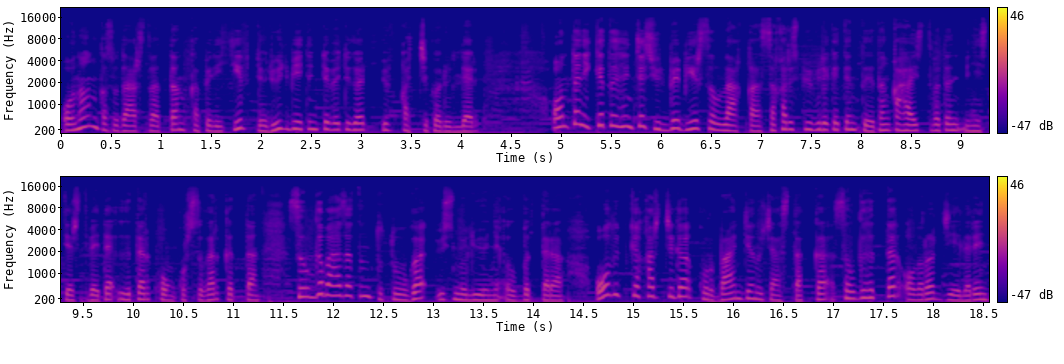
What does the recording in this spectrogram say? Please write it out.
Онон государствоттан кооператив төрүүл бетин төбөтүгөр үп каччы көрүллер. Онтан икки тыһынча сүрбе бир сыллаакка Саха Республикатын тыытын кахайстыбатын министерствете ыытар конкурсугар кыттан сылгы базатын тутууга үс ылбыттара. Ол үпке карчыга курбан ден участакка сылгыһыттар олорор жээлерин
